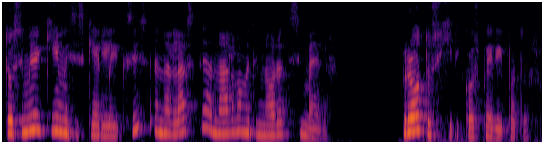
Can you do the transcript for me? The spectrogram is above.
Το σημείο κίνησης και λήξης εναλλάσσεται ανάλογα με την ώρα της ημέρας. Πρώτος ηχητικός περίπατος.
